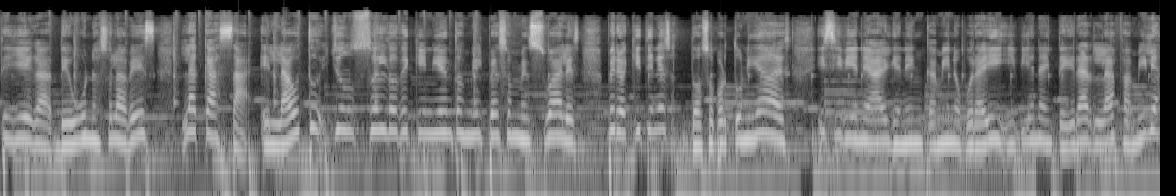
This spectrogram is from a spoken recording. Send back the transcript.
te llega de una sola vez la casa, el auto y un sueldo de 500 mil pesos mensuales. Pero aquí tienes dos oportunidades. Y si viene alguien en camino por ahí y viene a integrar la familia,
